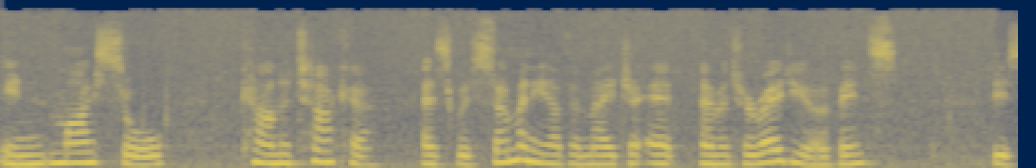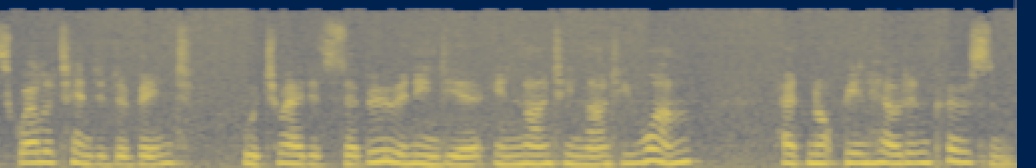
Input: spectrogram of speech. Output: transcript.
in Mysore, Karnataka. As with so many other major amateur radio events, this well attended event, which made its debut in India in 1991, had not been held in person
